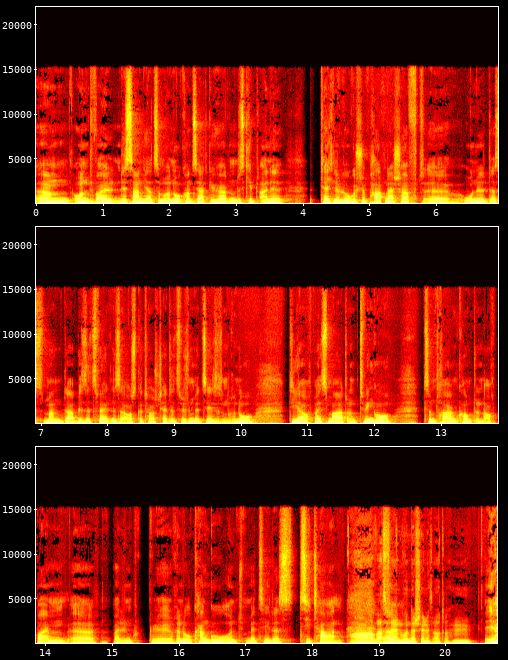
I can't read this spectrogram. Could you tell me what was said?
Ähm, und weil Nissan ja zum Renault-Konzert gehört und es gibt eine technologische Partnerschaft, äh, ohne dass man da Besitzverhältnisse ausgetauscht hätte zwischen Mercedes und Renault, die ja auch bei Smart und Twingo zum Tragen kommt und auch beim äh, bei den äh, Renault Kangoo und Mercedes Citan. Ah, was für ein ähm, wunderschönes Auto. Mhm. Ja,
